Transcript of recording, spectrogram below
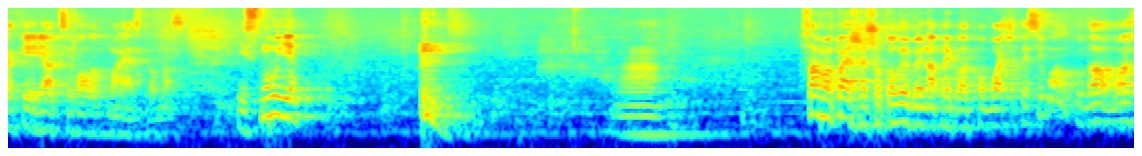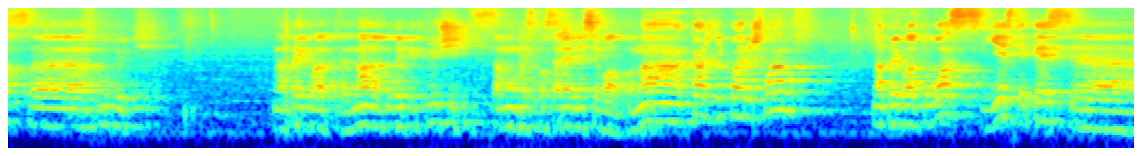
такий ряд сівалок маестро у нас існує. Е, Саме перше, що коли ви, наприклад, побачите сівалку, да, у вас будуть Наприклад, треба буде підключити саму безпосередньо сівалку. На кожній парі шланг, наприклад, у вас є якесь е,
